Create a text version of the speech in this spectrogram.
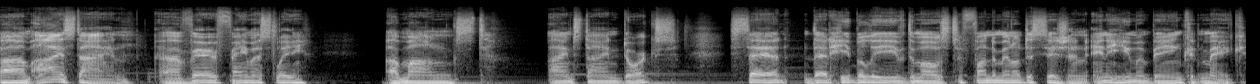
um, Einstein, uh, very famously amongst Einstein dorks, said that he believed the most fundamental decision any human being could make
